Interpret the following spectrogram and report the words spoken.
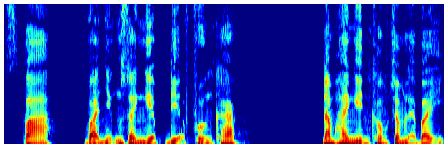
spa và những doanh nghiệp địa phương khác. Năm 2007,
